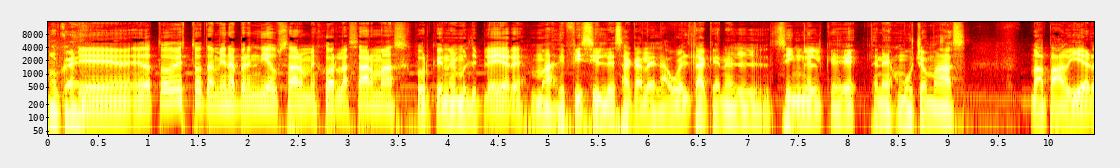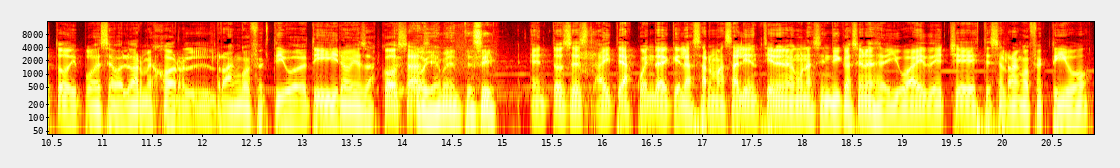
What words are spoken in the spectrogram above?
Ok. Eh, a todo esto también aprendí a usar mejor las armas porque en el multiplayer es más difícil de sacarles la vuelta que en el single que tenés mucho más mapa abierto y podés evaluar mejor el rango efectivo de tiro y esas cosas. Obviamente, sí. Entonces ahí te das cuenta de que las armas aliens tienen algunas indicaciones de UI de che, este es el rango efectivo.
